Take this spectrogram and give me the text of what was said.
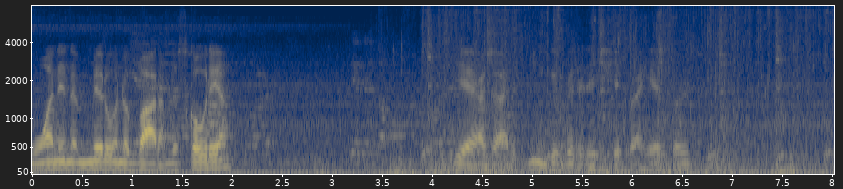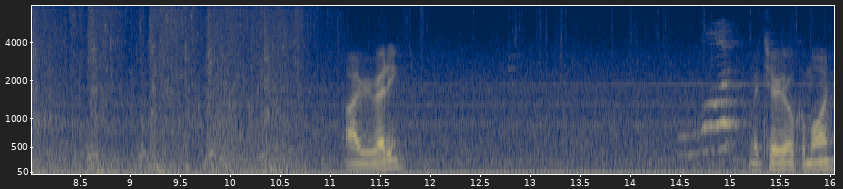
One in the middle and the bottom. Let's go there. Yeah, I got it. Let me get rid of this shit right here first. Are you ready? Material, come on.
